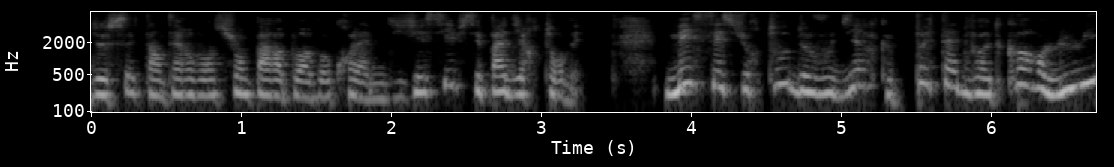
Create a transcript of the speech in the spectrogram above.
de cette intervention par rapport à vos problèmes digestifs, c'est pas d'y retourner. Mais c'est surtout de vous dire que peut-être votre corps, lui,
